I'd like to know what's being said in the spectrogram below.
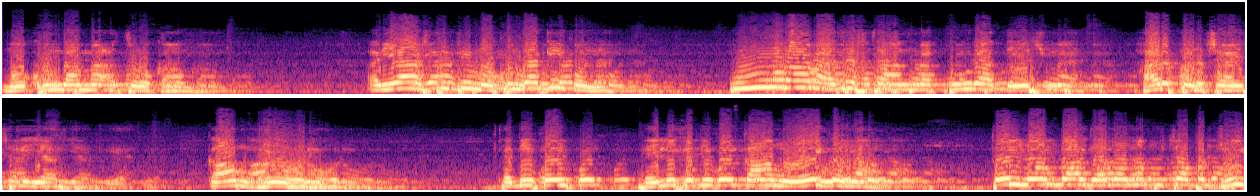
मोखुंदा में अतरो काम और यह स्थिति मोखुंदा की कौन है? पूरा राजस्थान में, पूरा देश में, हर पंचायत की यह स्थिति है। काम घणो हो रही कभी कोई पहली कभी कोई काम हुए ही को ना। तो ही लोग बाग ज़्यादा ना पूछा, पर जो ही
